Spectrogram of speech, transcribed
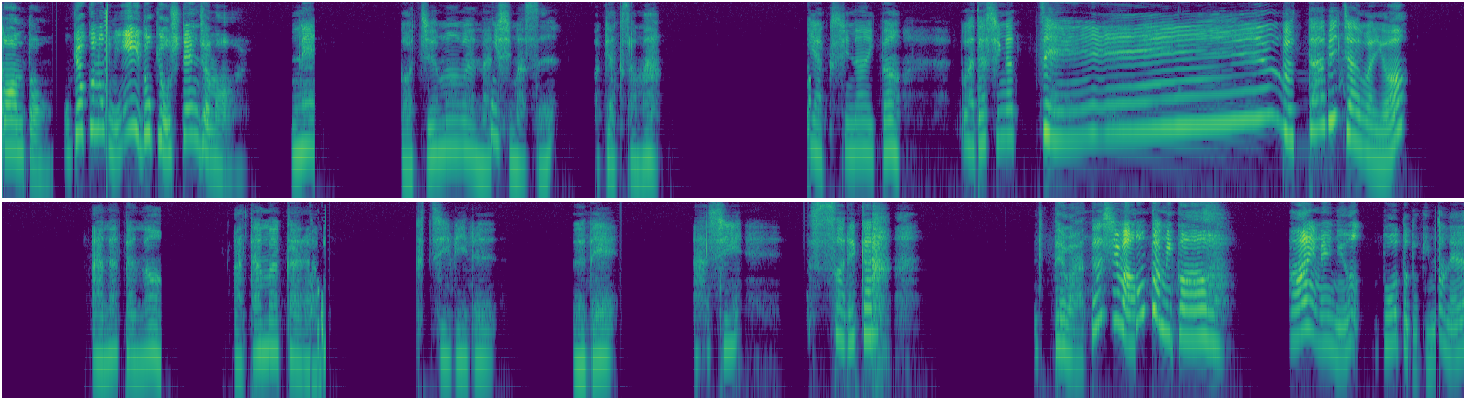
何あんた、お客のにいい度胸してんじゃない。ね。ご注文は何します？お客様。予約しないと、私がぜーんぶ食べちゃうわよ。あなたの頭から唇、腕、足、それから。って私は狼か。はい、メニュー、とっとと決めたね。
